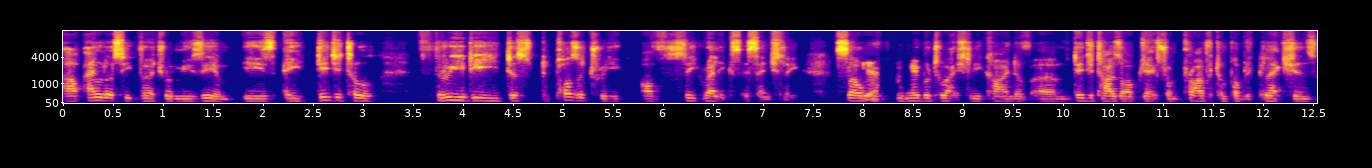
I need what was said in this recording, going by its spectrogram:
our Anglo-Sikh Virtual Museum is a digital 3D just depository of Sikh relics, essentially. So yeah. we've been able to actually kind of um, digitize objects from private and public collections,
